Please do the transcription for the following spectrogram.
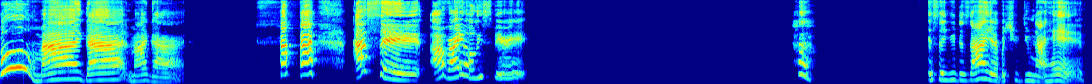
Oh my God, my God. I said, all right, Holy Spirit. Huh. It said you desire, but you do not have.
